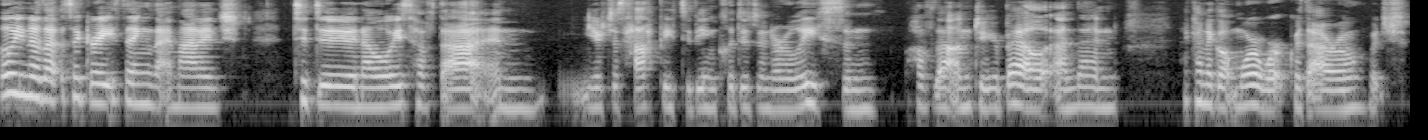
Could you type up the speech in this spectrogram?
oh, you know, that's a great thing that I managed to do, and I always have that, and you're just happy to be included in a release and have that under your belt, and then I kind of got more work with Arrow, which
